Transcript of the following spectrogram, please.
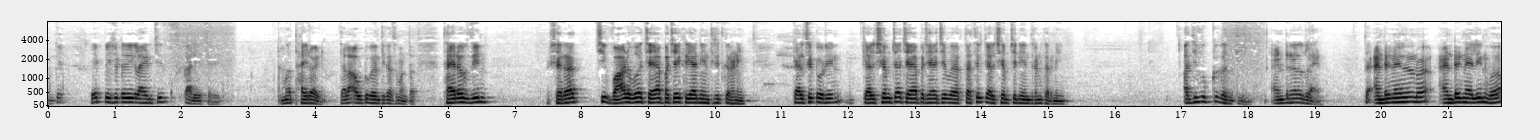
ओके? हे पिश्युटरी ग्लँडची कार्य असेल. मग थायरॉइड त्याला आउटू ग्रंथी कसं म्हणतात? थायरॉक्झिन शरीराची वाढ व चयापचय क्रिया नियंत्रित करणे. कॅल्सिटोरिन कॅल्शियमच्या चयापचयाचे व रक्तातील कॅल्शियमचे नियंत्रण करणे. अधिवृक्क ग्रंथी अँड्रेनल ग्लँड तर अँड्रेनॅलिन व अँड्रेनॅलिन व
